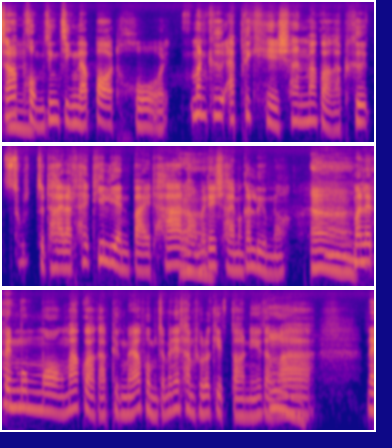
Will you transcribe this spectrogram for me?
สำหรับผมจริง ๆ แล้วปอโท มันคือแอปพลิเคชันมากกว่าครับคือสุดสุดท้ายแล้วถ้าที่เรียนไปถ้าเราอ่าไม่ได้ใช้มันก็ลืมเนาะเออมันเลยเป็นมุมมองมากกว่าครับถึงแม้ว่าผมจะไม่ได้ทำธุรกิจตอนนี้แต่ว่าอืมใน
